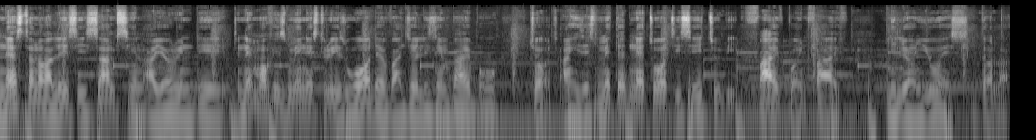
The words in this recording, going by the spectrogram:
next on our list is Samson Ayorinde. The name of his ministry is World Evangelism Bible Church, and his estimated net worth is said to be 5.5 million US dollar.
